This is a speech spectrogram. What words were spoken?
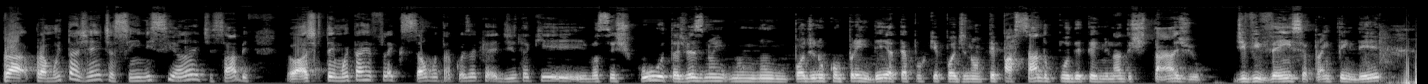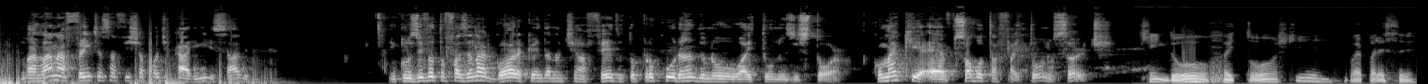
para muita gente assim iniciante, sabe? Eu acho que tem muita reflexão, muita coisa que é dita que você escuta, às vezes não, não, não pode não compreender, até porque pode não ter passado por determinado estágio de vivência para entender, mas lá na frente essa ficha pode cair, sabe? Inclusive eu estou fazendo agora, que eu ainda não tinha feito, estou procurando no iTunes Store. Como é que é? é só botar Faito no search? Kendo, Faito, acho que vai aparecer.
